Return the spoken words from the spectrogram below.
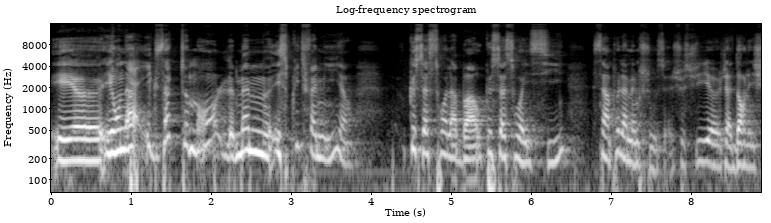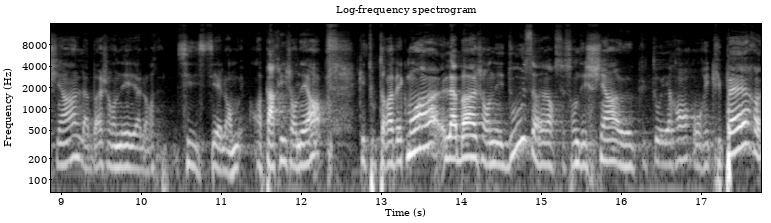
et, euh, et on a exactement le même esprit de famille, que ça soit là-bas ou que ça soit ici c'est un peu la même chose. Je suis, euh, j'adore les chiens. Là-bas, j'en ai. Alors, c'est, alors, à Paris, j'en ai un qui est tout le temps avec moi. Là-bas, j'en ai 12. Alors, ce sont des chiens euh, plutôt errants qu'on récupère.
